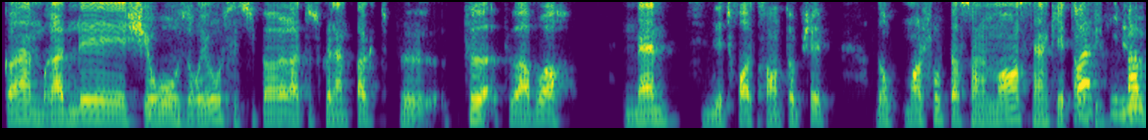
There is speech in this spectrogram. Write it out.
quand même, Bradley, Chiro, Osorio, c'est supérieur à tout ce que l'impact peut, peut, peut avoir, même si les trois sont en top shape. Donc, moi, je trouve personnellement, c'est inquiétant. Pas si Bilo,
